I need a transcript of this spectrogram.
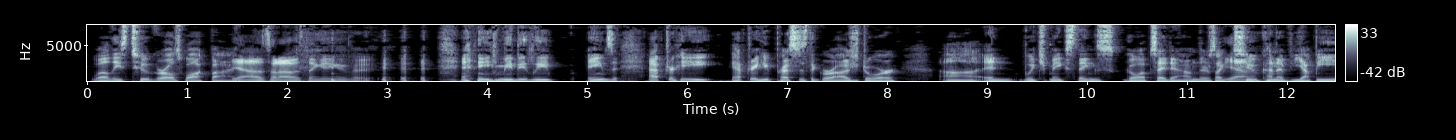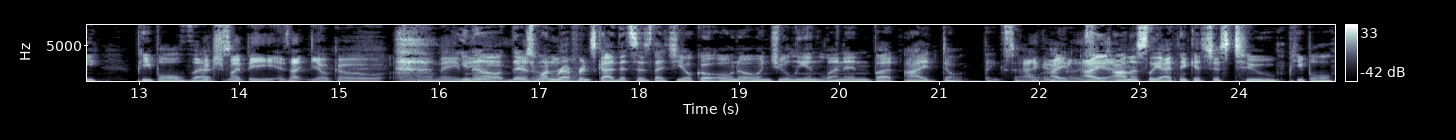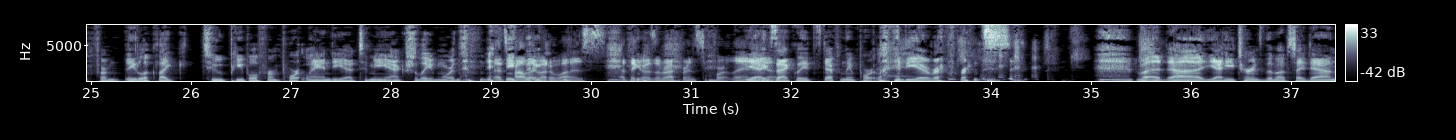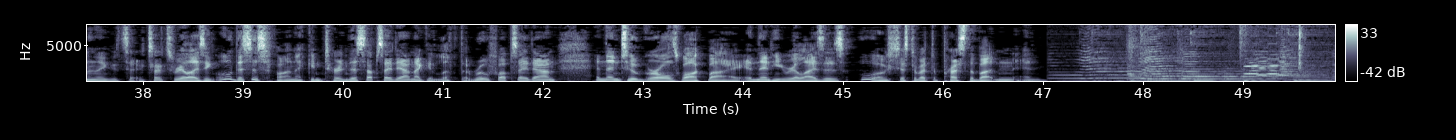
Well, these two girls walk by. Yeah, that's what I was thinking. and he immediately aims it after he after he presses the garage door, uh, and which makes things go upside down. There's like Yeah. two kind of yuppie people that Which might be is that Yoko Ono maybe? you know, there's one know. reference guide that says that's Yoko Ono and Julian Lennon, but I don't think so. I I, couldn't I, really see it. honestly, I think it's just two people from. They look like two people from Portlandia to me, actually, more than That's probably what it was. I think it was a reference to Portland. Yeah, exactly. It's definitely a Portlandia reference. but uh, yeah, he turns them upside down and then starts realizing, oh, this is fun. I can turn this upside down. I can lift the roof upside down. And then two girls walk by, and then he realizes, oh, I was just about to press the button, and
